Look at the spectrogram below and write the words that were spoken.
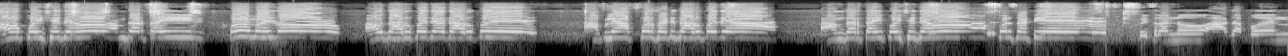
अहो पैसे द्या हो आमदार ताई. हो महेश भाऊ. अहो दहा रुपये द्या दहा रुपये. आपल्या अप्परसाठी दहा रुपये द्या. आमदार ताई पैसे द्या हो अप्परसाठी मित्रांनो आज आपण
